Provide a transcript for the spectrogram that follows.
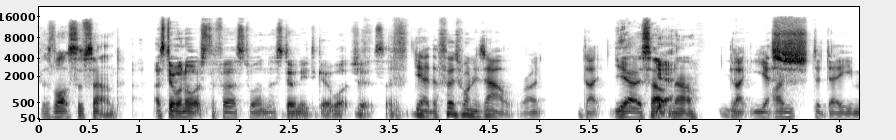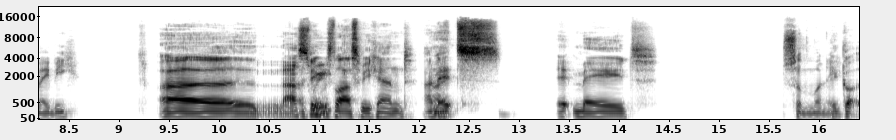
There's lots of sound. I still want to watch the first one. I still need to go watch it. So yeah, the first one is out, right? Like Yeah, it's out Yeah. now. like yesterday, maybe. Uh, last I think week, it was last weekend, and Right. it's it made Some money. it got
